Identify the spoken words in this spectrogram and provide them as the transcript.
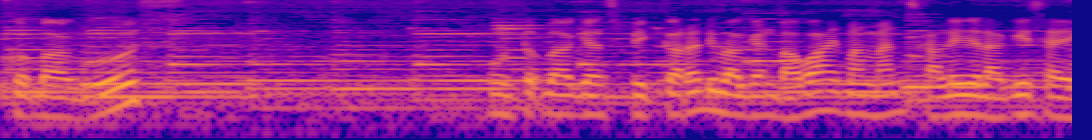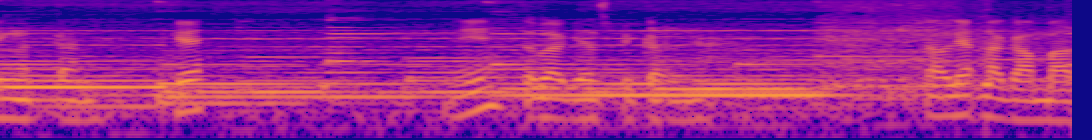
Cukup bagus. Untuk bagian speakernya di bagian bawah teman-teman. Sekali lagi saya ingatkan. Oke? Ini untuk bagian speakernya. Kita lihatlah gambar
